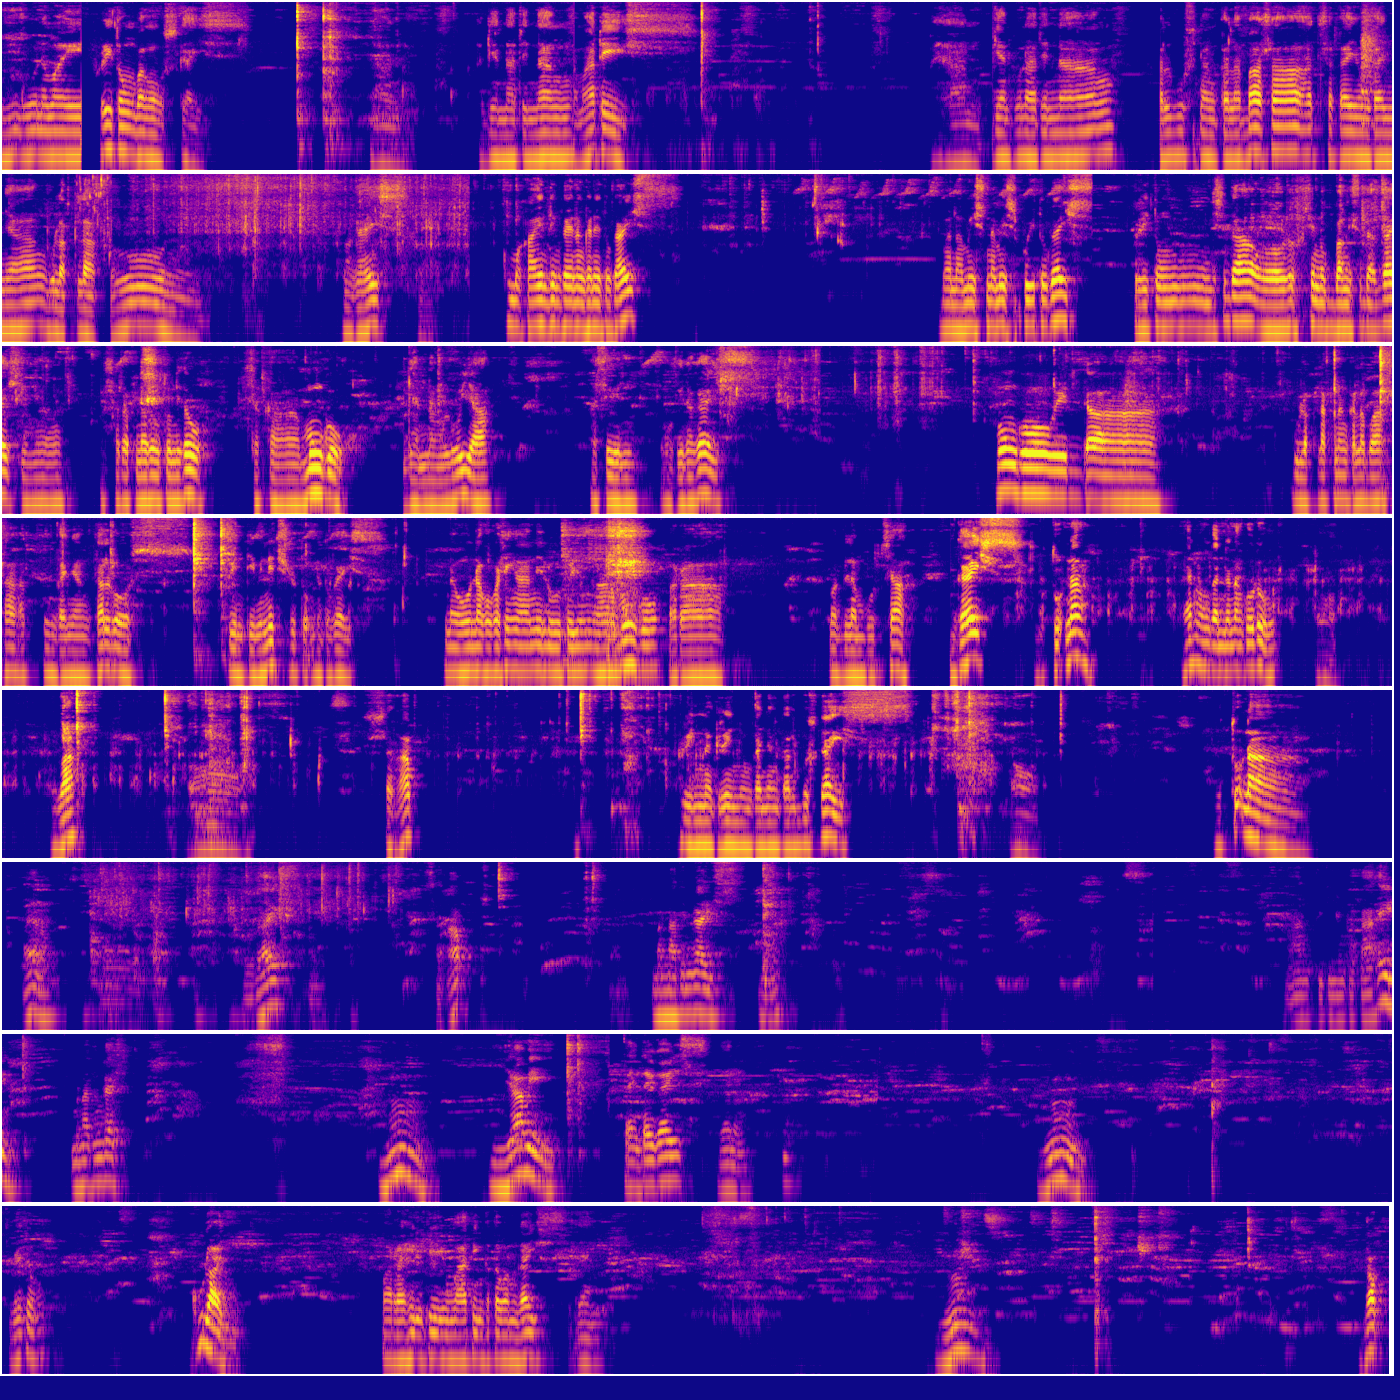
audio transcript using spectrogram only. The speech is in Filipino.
Munggo na may pritong bangus guys. Yan. Lagyan natin ng kamatis. Ayan. Lagyan po natin ng talbos ng kalabasa at saka yung kanyang bulaklak. Yun. Mga guys. Kumakain din kayo ng ganito guys. Manamis-namis po ito guys. Pritong isda o sinugbang isda guys. Yung uh, masarap na luto nito. Saka munggo. Lagyan ng luya. Asin. Okay na guys. Munggo with uh, bulaklak ng kalabasa at yung kanyang talbos. 20 minutes luto na to guys. Nauna ko kasi nga niluto yung uh, munggo para maglambot siya. Guys, luto na. Ayan, ang ganda ng kulo. Oh. Diba? Oh. Sarap. Green na green yung kanyang talbos, guys. Oh. Luto na. Ayan. Oh, guys. Sarap. Man natin, guys. Ayan. Yan, pwede nang kakain. Tikman natin guys. Mmm, yummy. Kain tayo guys. Yan o. Mmm. Ito. Gulay. Para healthy yung ating katawan guys. Yan. Mmm. Sarap.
